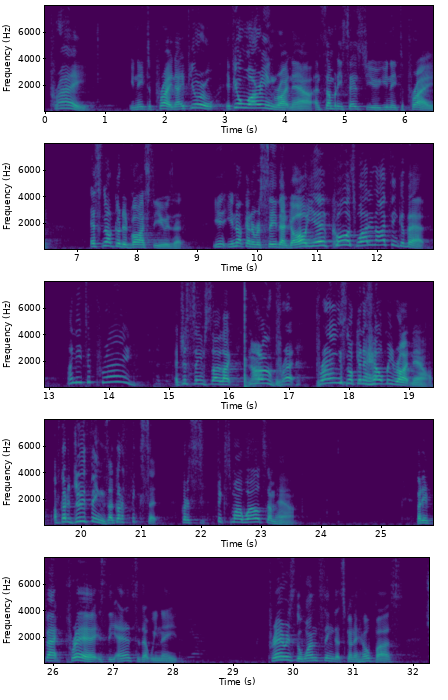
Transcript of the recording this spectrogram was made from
Pray. You need to pray. Now, if you're, if you're worrying right now and somebody says to you, you need to pray, it's not good advice to you, is it? You, you're not going to receive that and go, oh, yeah, of course. Why didn't I think of that? I need to pray. It just seems so like, no, pray. Praying is not going to help me right now. I've, I've got to do things, I've got to fix it, I've got to s- fix my world somehow. But in fact, prayer is the answer that we need. Prayer is the one thing that's going to help us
